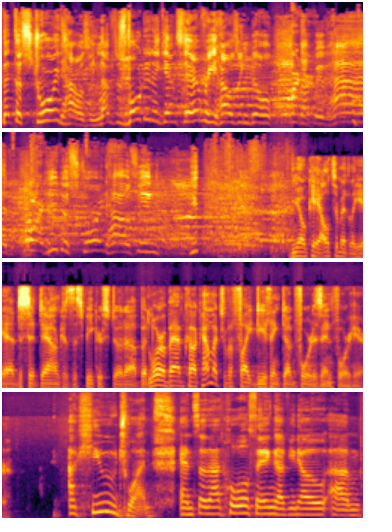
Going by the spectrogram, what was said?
that destroyed housing, that was voted against every housing bill that we've had you destroyed housing. You Okay, ultimately he had to sit down because the speaker stood up. But Laura Babcock, how much of a fight do you think Doug Ford is in for here? A huge one. And so that whole thing of, you know, um,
